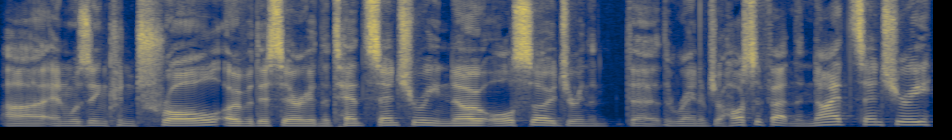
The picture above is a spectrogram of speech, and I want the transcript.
uh, and was in control over this area in the 10th century. Know also during the, the, the reign of Jehoshaphat in the 9th century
